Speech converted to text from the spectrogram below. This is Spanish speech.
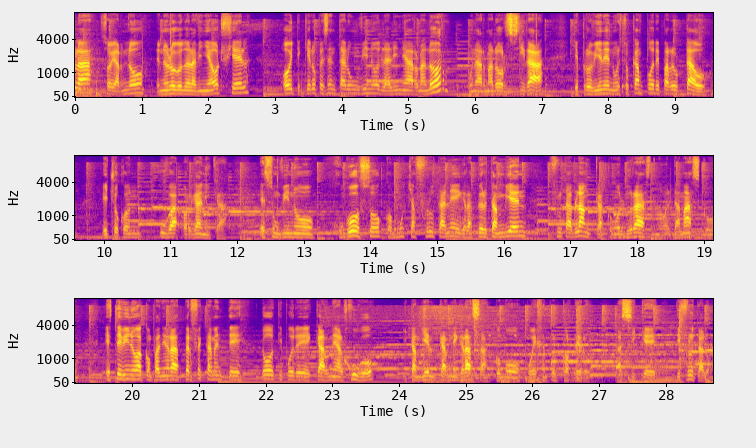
Hola, soy Arnaud, enólogo de la viña Otfiel. Hoy te quiero presentar un vino de la línea Armador, un Armador Syrah, que proviene de nuestro campo de Parrutao, hecho con uva orgánica. Es un vino jugoso, con mucha fruta negra, pero también fruta blanca, como el durazno, el damasco. Este vino acompañará perfectamente todo tipo de carne al jugo y también carne grasa, como por ejemplo el cordero. Así que disfrútalo.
